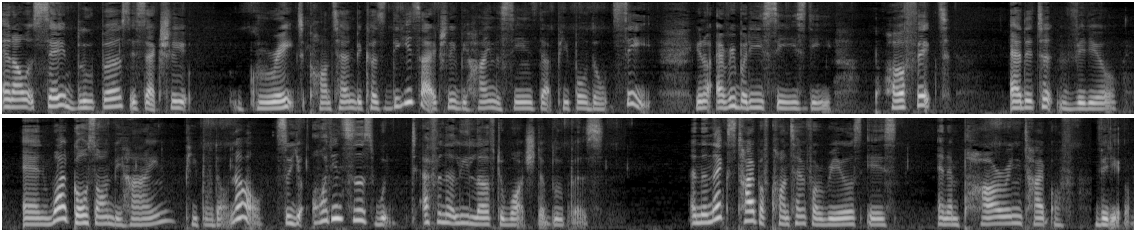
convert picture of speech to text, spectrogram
And I would say bloopers is actually great content because these are actually behind the scenes that people don't see. You know, everybody sees the perfect edited video and what goes on behind people don't know. So your audiences would definitely love to watch the bloopers. And the next type of content for Reels is an empowering type of video.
